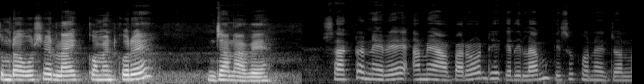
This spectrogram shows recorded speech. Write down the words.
তোমরা অবশ্যই লাইক কমেন্ট করে জানাবে। শাকটা নেড়ে আমি আবারও ঢেকে দিলাম কিছুক্ষণের জন্য।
